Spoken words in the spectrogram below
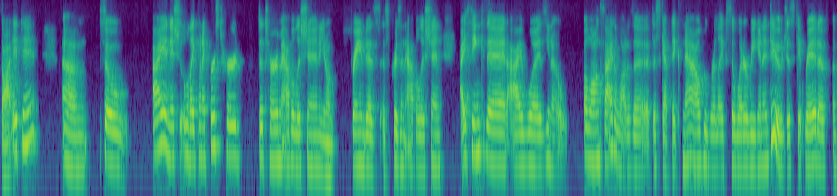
thought it did. Um, so I initially, like when I first heard the term abolition, you know, framed as, as prison abolition, I think that I was, you know, alongside a lot of the the skeptics now who were like, so what are we going to do? Just get rid of, of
